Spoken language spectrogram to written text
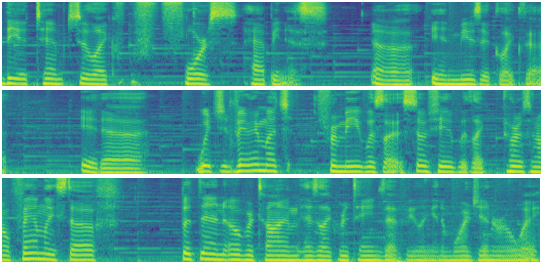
the attempt to like f- force happiness uh, in music like that. It uh, which very much for me was associated with like personal family stuff, but then over time has like retained that feeling in a more general way,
